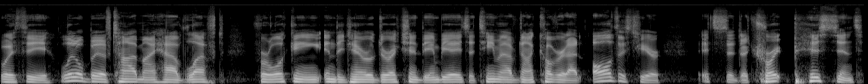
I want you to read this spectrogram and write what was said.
with the little bit of time I have left for looking in the general direction of the NBA. It's a team I have not covered at all this year. It's the Detroit Pistons,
